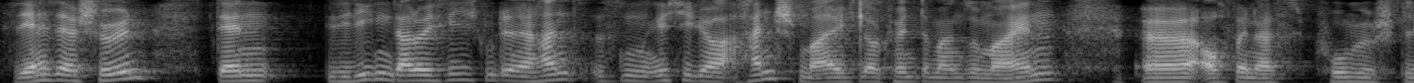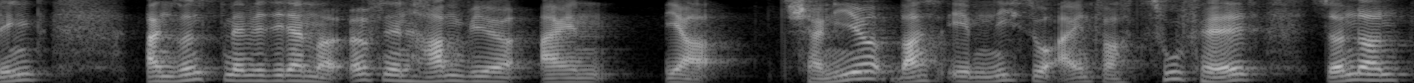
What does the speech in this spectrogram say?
Sehr, sehr schön, denn sie liegen dadurch richtig gut in der Hand. Es ist ein richtiger Handschmeichler, könnte man so meinen, äh, auch wenn das komisch klingt. Ansonsten, wenn wir sie dann mal öffnen, haben wir ein ja, Scharnier, was eben nicht so einfach zufällt, sondern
